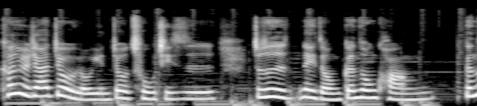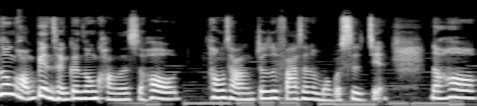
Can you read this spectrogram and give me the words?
科学家就有研究出，其实就是那种跟踪狂，跟踪狂变成跟踪狂的时候。通常就是发生了某个事件，然后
